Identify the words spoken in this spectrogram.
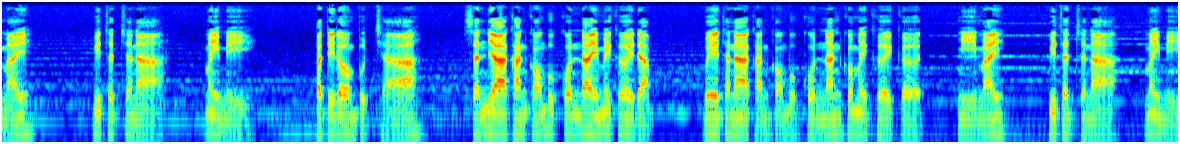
ไหม วิจัชนา ไม่มี ปฏิโลมปุจฉาสัญญาขันของบุคคลใดไม่เคยดับ เวทนาขันของบุคคลนั้นก็ไม่เคยเกิด มีไหม วิจัชนา ไม่มี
